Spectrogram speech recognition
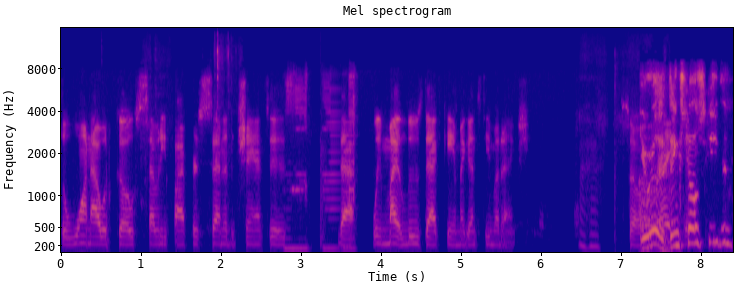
the one I would go 75% of the chances that we might lose that game against Guimarães. Mhm. So You really Alright. think so, Stephen?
